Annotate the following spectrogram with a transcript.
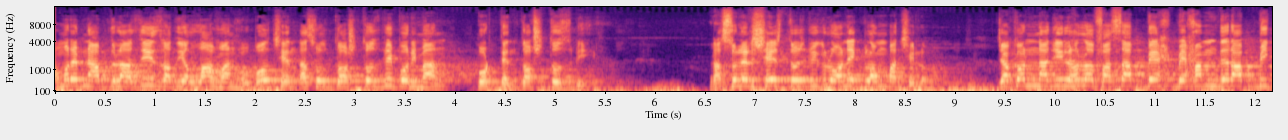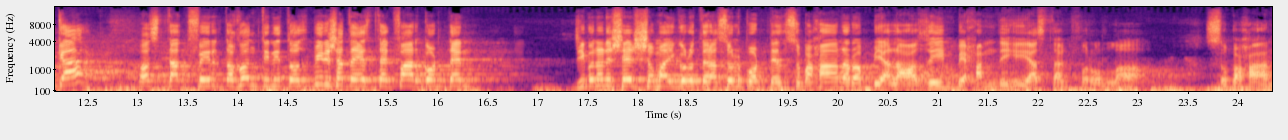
ওমর ইবনে আব্দুল আজিজ রাদিয়াল্লাহু আনহু বলছেন, রাসূল 10 তসবি পরিমাণ পড়তেন 10 তসবি। রাসূলের শেষ তসবিগুলো অনেক লম্বা ছিল। যখন নাজিল হলো, ফাসাব্বিহ বিহামদি রাব্বিকা, ওয়াস্তাগফির, তখন তিনি তসবির সাথে ইস্তেগফার করতেন। জীবনের শেষ সময়গুলোতে রাসুল পড়তেন, সুবহান রাব্বিয়াল আযীম বিহামদিহি আস্তাগফিরুল্লাহ, সুবহান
